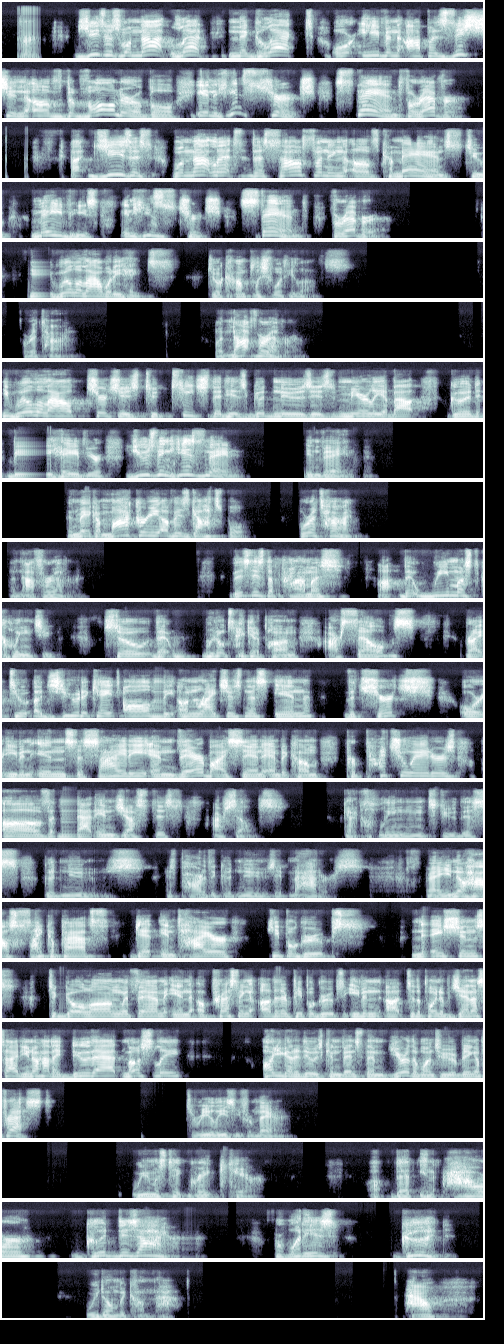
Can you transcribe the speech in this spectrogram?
Jesus will not let neglect or even opposition of the vulnerable in his church stand forever. Uh, Jesus will not let the softening of commands to maybes in his church stand forever. He will allow what he hates to accomplish what he loves for a time, but not forever. He will allow churches to teach that his good news is merely about good behavior, using his name in vain and make a mockery of his gospel for a time, but not forever. This is the promise uh, that we must cling to so that we don't take it upon ourselves, right, to adjudicate all the unrighteousness in the church or even in society and thereby sin and become perpetuators of that injustice ourselves. Got to cling to this good news is part of the good news. It matters, right? You know how psychopaths get entire people groups, nations to go along with them in oppressing other people groups, even uh, to the point of genocide. You know how they do that mostly? All you got to do is convince them you're the ones who are being oppressed. It's real easy from there. We must take great care uh, that in our good desire for what is good. We don't become that. How?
